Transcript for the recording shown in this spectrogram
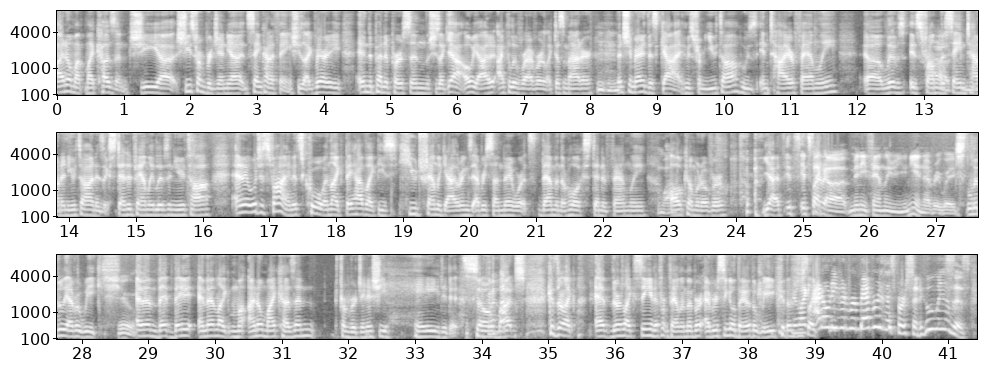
I know my, my cousin, she uh, she's from Virginia, and same kind of thing. She's like very independent person. She's like, yeah, oh yeah, I, I could live wherever, like doesn't matter. Mm-hmm. Then she married this guy who's from Utah, whose entire family uh, lives is from Oh, the same town in Utah, and his extended family lives in Utah, and it, which is fine. It's cool, and like they have like these huge family gatherings every Sunday where it's them and their whole extended family Wow. all coming over. yeah, it's it's, it's It's like kind of a mini family reunion every week. just literally every week. Shoot. And then they they and then like my, I know my cousin from Virginia, she hated it so much because they're like they're like seeing a different family member every single day of the week. They're You're just like, like, I don't even remember this person. Who is this?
